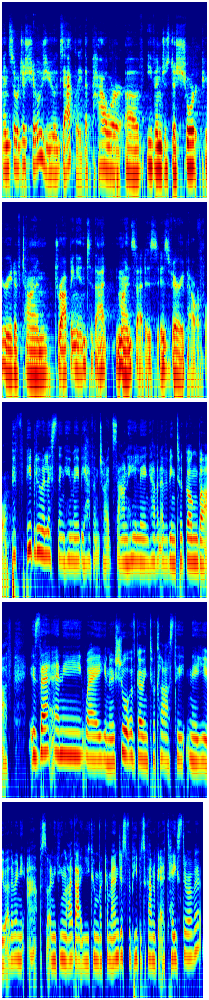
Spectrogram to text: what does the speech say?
And so it just shows you exactly the power of even just a short period of time dropping into that mindset is is very powerful. For people who are listening who maybe haven't tried sound healing haven't ever been to a gong bath is there any way you know short of going to a class t- near you, are there any apps or anything like that you can recommend just for people to kind of get a taster of it?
